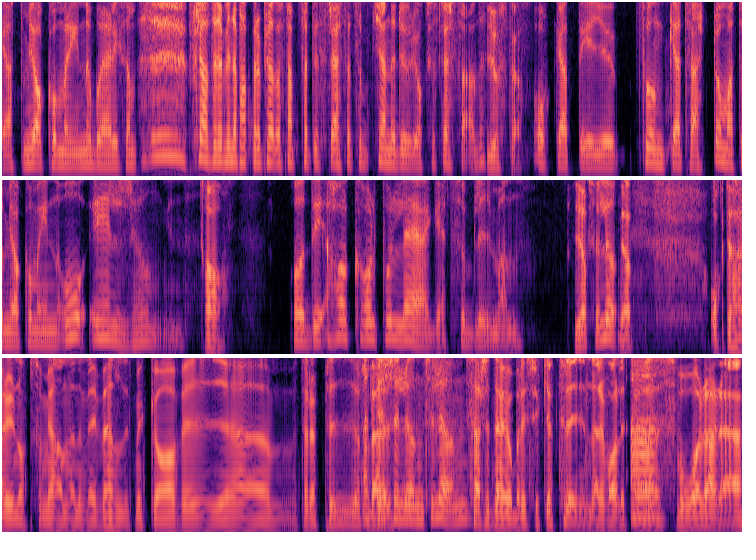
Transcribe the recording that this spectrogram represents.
är att om jag kommer in och börjar liksom fladdra mina papper och prata snabbt för att det är stressat så känner du dig också stressad. Just det. Och att det ju funkar tvärtom. Att om jag kommer in och är lugn Ja. och det, har koll på läget så blir man Japp, också lugn. japp. Och det här är ju något som jag använder mig väldigt mycket av i eh, terapi och Att sådär. du är så lugn, så lugn. Särskilt när jag jobbade i psykiatrin där det var lite Ja. svårare.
